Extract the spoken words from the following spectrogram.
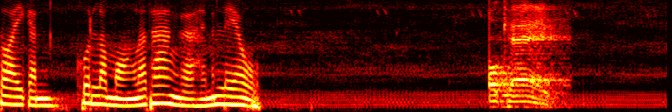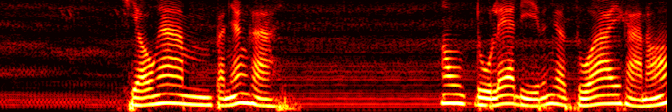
ซอยกันคนละหมองละทางค่ะ ให้มันแล้ว Okay. เขียวงามปันยังค่ะเฮาดูแลดีมันก็สวยค่ะเนาะ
